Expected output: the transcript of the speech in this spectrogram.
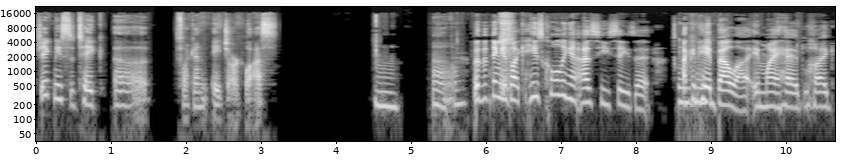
Jake needs to take a fucking HR class. Mm. Um, But the thing is, like, he's calling it as he sees it. I can hear Bella in my head, like,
